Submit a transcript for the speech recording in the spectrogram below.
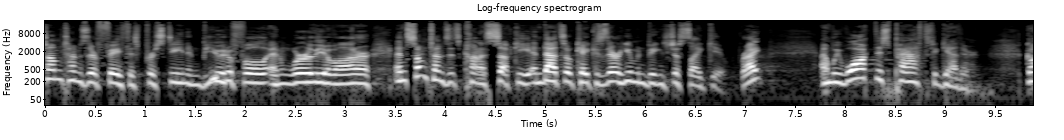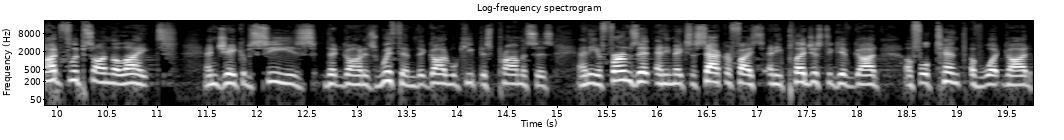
sometimes their faith is pristine and beautiful and worthy of honor, and sometimes it's kind of sucky, and that's okay because they're human beings just like you, right? And we walk this path together. God flips on the light, and Jacob sees that God is with him, that God will keep his promises, and he affirms it, and he makes a sacrifice, and he pledges to give God a full tenth of what God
